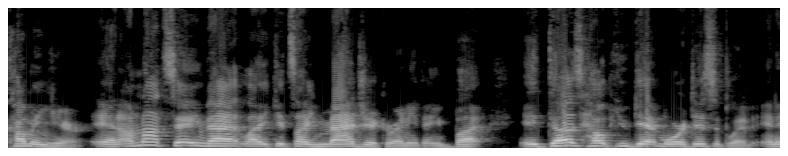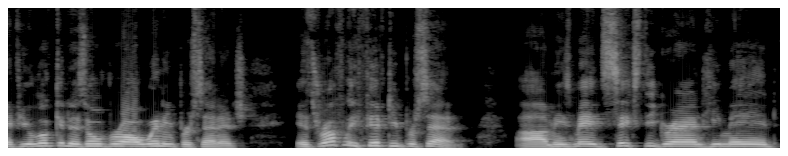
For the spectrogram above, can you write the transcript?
coming here. And I'm not saying that like it's like magic or anything, but it does help you get more discipline. And if you look at his overall winning percentage, it's roughly 50%. Um, he's made 60 grand. He made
